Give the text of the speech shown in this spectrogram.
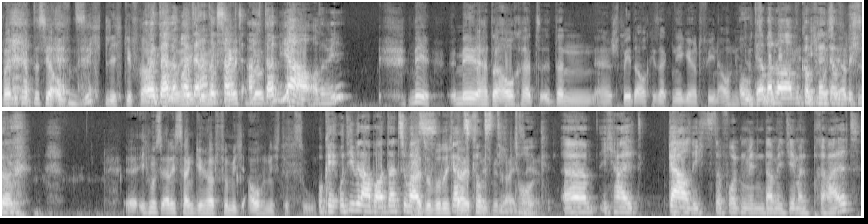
weil ich habe das ja offensichtlich gefragt. Und dann, so, hey, und dann hat er gesagt, ach dann ja, oder wie? Nee, nee, hat er auch, hat dann äh, später auch gesagt, nee, gehört für ihn auch nicht Oh, dazu. der Mann war aber komplett ich muss ehrlich sagen, ich muss ehrlich sagen, gehört für mich auch nicht dazu. Okay, und ich will aber dazu was also würde ich ganz kurz nicht Deep Talk. Äh, ich halt gar nichts davon, wenn damit jemand prahlt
